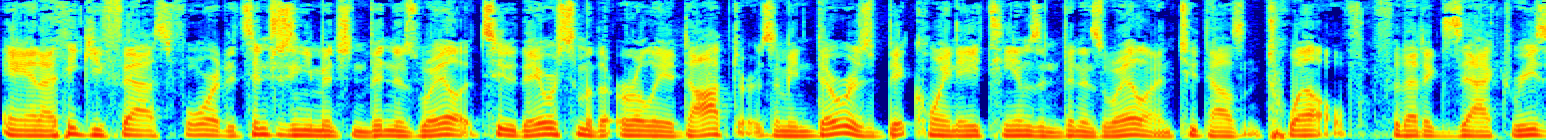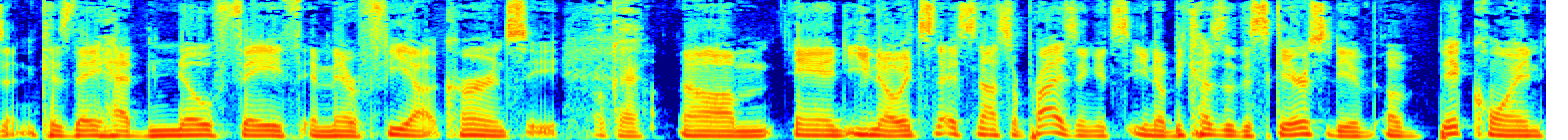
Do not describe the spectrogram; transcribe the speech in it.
And I think you fast forward. It's interesting you mentioned Venezuela too. They were some of the early adopters. I mean, there was Bitcoin ATMs in Venezuela in 2012 for that exact reason because they had no faith in their fiat currency. Okay. Um, and you know, it's it's not surprising. It's you know because of the scarcity of, of Bitcoin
